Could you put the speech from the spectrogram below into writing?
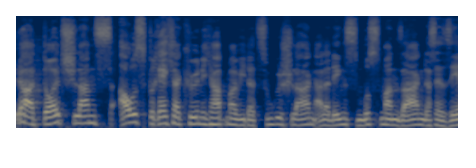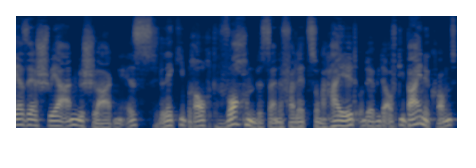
Ja, Deutschlands Ausbrecherkönig hat mal wieder zugeschlagen. Allerdings muss man sagen, dass er sehr, sehr schwer angeschlagen ist. Lecky braucht Wochen, bis seine Verletzung heilt und er wieder auf die Beine kommt.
